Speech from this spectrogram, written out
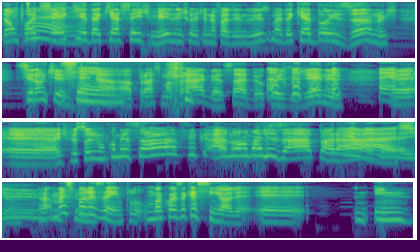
Então pode É. ser que daqui a seis meses a gente continue fazendo isso, mas daqui a dois anos, se não tiver a, a próxima praga, sabe, ou coisa do gênero, é, é, as pessoas vão começar a, ficar, a normalizar a Eu parada. acho. e- Mas, por exemplo, uma coisa que assim, olha, é, em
